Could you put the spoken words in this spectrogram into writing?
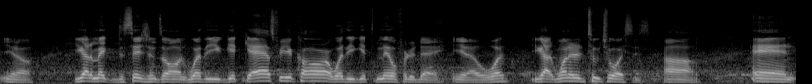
You know, you got to make decisions on whether you get gas for your car or whether you get the meal for the day. You know, what you got one of the two choices. Um, and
